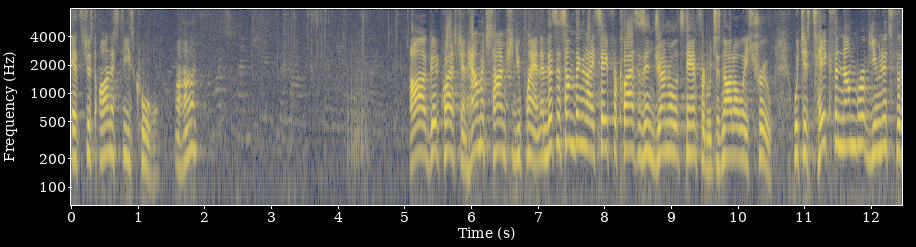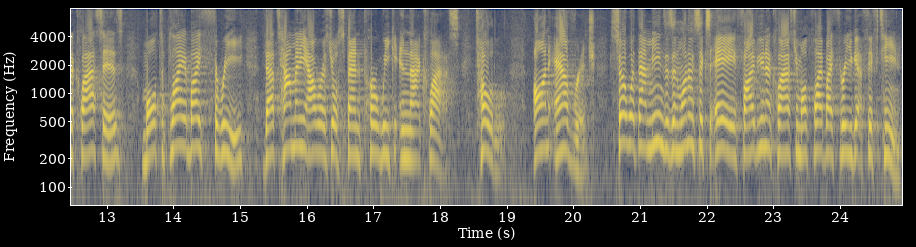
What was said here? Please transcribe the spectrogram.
It's just honesty's cool. Uh huh. Ah, good question. How much time should you plan? And this is something that I say for classes in general at Stanford, which is not always true, which is take the number of units that a class is, multiply it by three. That's how many hours you'll spend per week in that class, total, on average. So what that means is in 106A, five unit class, you multiply by three, you get 15.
